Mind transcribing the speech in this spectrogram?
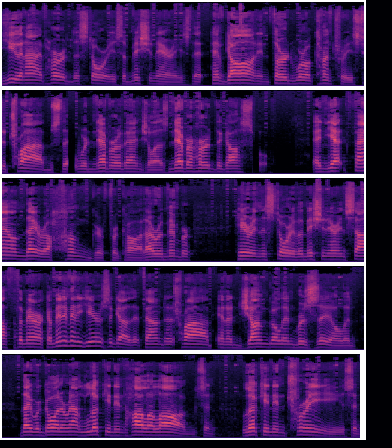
You and I have heard the stories of missionaries that have gone in third world countries to tribes that were never evangelized, never heard the gospel, and yet found there a hunger for God. I remember hearing the story of a missionary in South America many, many years ago that found a tribe in a jungle in Brazil, and they were going around looking in hollow logs and looking in trees and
